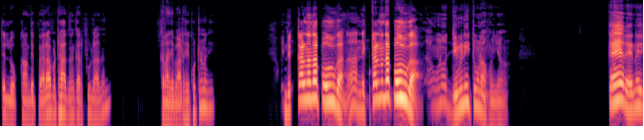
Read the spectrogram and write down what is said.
ਤੇ ਲੋਕਾਂ ਦੇ ਪਹਿਰਾ ਬਿਠਾ ਦੇਣ ਕਰਫਿਊ ਲਾ ਦੇਣ। ਘਰਾਂ 'ਚ ਬਾੜ ਕੇ ਕੁੱਟਣਗੇ। ਨਿਕਲਣਾ ਤਾਂ ਪਊਗਾ ਨਾ ਨਿਕਲਣਾ ਤਾਂ ਪਊਗਾ। ਹੁਣ ਉਹ ਜਿਮਣੀ ਚੋਣਾਂ ਹੋਈਆਂ। ਕਹਿ ਰਹੇ ਨੇ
